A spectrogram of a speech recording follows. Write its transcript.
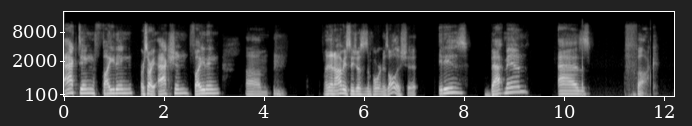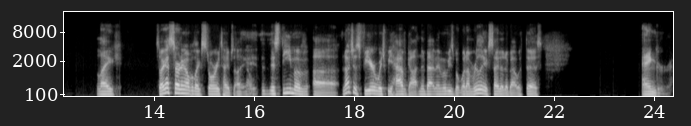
Acting, fighting, or sorry, action, fighting. Um, and then obviously, just as important as all this shit, it is Batman as fuck. Like, so I guess starting off with like story types, uh, this theme of uh not just fear, which we have gotten in Batman movies, but what I'm really excited about with this anger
